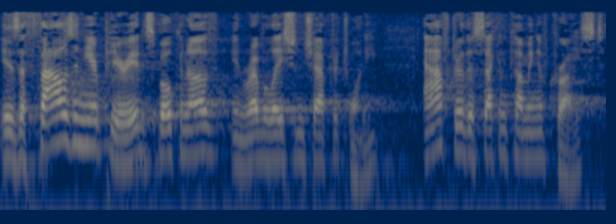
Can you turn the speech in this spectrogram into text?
is a thousand year period spoken of in Revelation chapter 20 after the second coming of Christ,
